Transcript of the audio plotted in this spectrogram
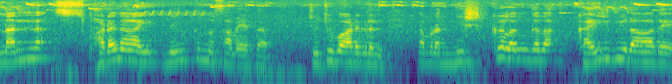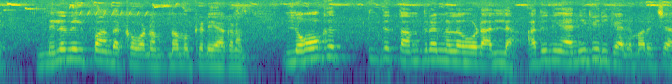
നല്ല സ്ഫടനായി നിൽക്കുന്ന സമയത്ത് ചുറ്റുപാടുകളിൽ നമ്മുടെ നിഷ്കളങ്കത കൈവിടാതെ നിലനിൽപ്പാൻ തക്കവണ്ണം നമുക്കിടയാക്കണം ലോകത്തിന്റെ തന്ത്രങ്ങളോടല്ല അതിനെ അനുകരിക്കാനും മറിച്ച്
